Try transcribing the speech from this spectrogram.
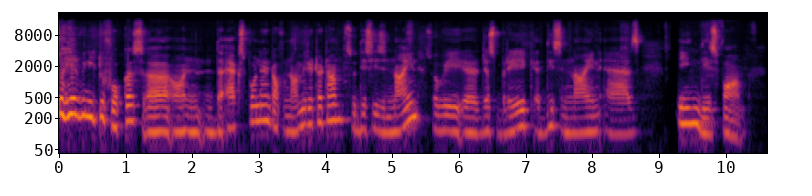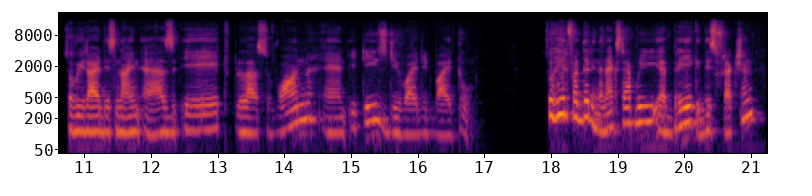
so here we need to focus uh, on the exponent of numerator term. So this is 9 so we uh, just break this 9 as in this form. So we write this 9 as 8 plus 1 and it is divided by 2 so here further in the next step we uh, break this fraction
